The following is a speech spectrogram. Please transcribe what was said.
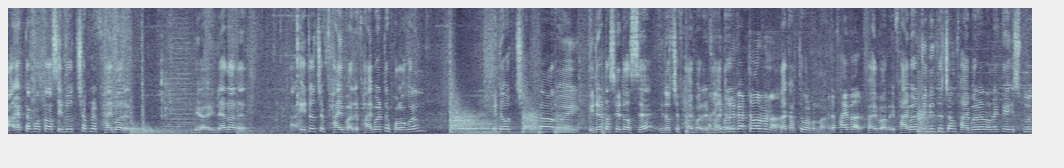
আর একটা কথা আছে এটা হচ্ছে আপনার ফাইবারের এই লেদারের এটা হচ্ছে ফাইবারের ফাইবারটা ফলো করেন। এটা হচ্ছে আপনার ওই এটা একটা সেট আছে এটা হচ্ছে ফাইবারের ফাইবার কাটতে পারবে না? না কাটতে পারবে না। এটা ফাইবার ফাইবার এই ফাইবার যদি নিতে চান ফাইবারের অনেকে স্কুলে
